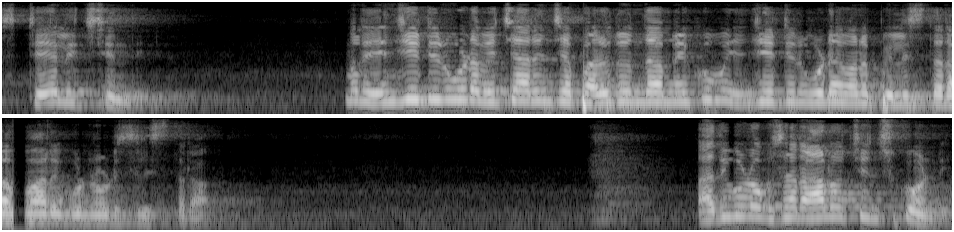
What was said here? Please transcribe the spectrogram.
స్టేలు ఇచ్చింది. మరి ఎన్జీటీని కూడా విచారించే పరిధి ఉందా మీకు? ఎన్జీటీని కూడా ఏమైనా పిలుస్తారా? వారికి కూడా నోటీసులు ఇస్తారా? అది కూడా ఒకసారి ఆలోచించుకోండి.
